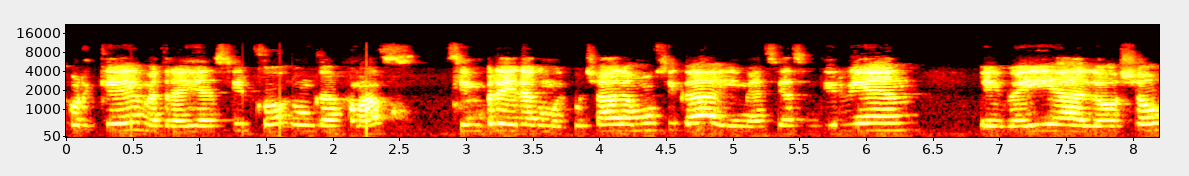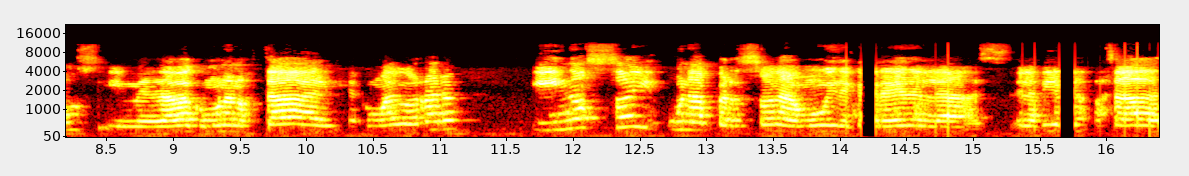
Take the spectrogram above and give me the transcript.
por qué me atraía el circo, nunca, jamás. Siempre era como escuchaba la música y me hacía sentir bien, eh, veía los shows y me daba como una nostalgia, como algo raro. Y no soy una persona muy de creer en las, en las vidas pasadas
